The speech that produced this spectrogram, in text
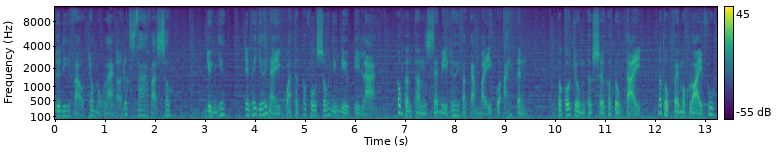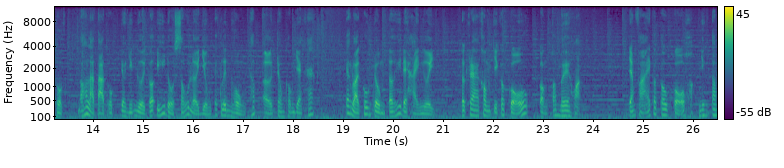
đưa đi vào trong một làng ở rất xa và sâu. Dường như, trên thế giới này quả thật có vô số những điều kỳ lạ, không cẩn thận sẽ bị rơi vào cạm bẫy của ái tình. Thuật cổ trùng thực sự có tồn tại, nó thuộc về một loại phu thuật, đó là tà thuật do những người có ý đồ xấu lợi dụng các linh hồn thấp ở trong không gian khác. Các loại côn trùng tới để hại người. Thật ra không chỉ có cổ, còn có mê hoặc chẳng phải có câu cổ hoặc nhân tâm,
